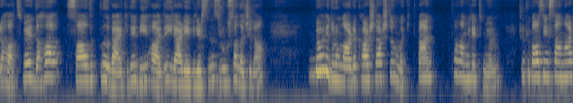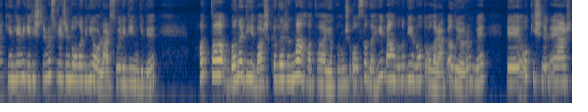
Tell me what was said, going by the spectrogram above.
rahat ve daha sağlıklı belki de bir halde ilerleyebilirsiniz ruhsal açıdan. Böyle durumlarda karşılaştığım vakit ben tahammül etmiyorum. Çünkü bazı insanlar kendilerini geliştirme sürecinde olabiliyorlar söylediğim gibi. Hatta bana değil başkalarına hata yapılmış olsa dahi ben bunu bir not olarak alıyorum ve e, o kişinin eğer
